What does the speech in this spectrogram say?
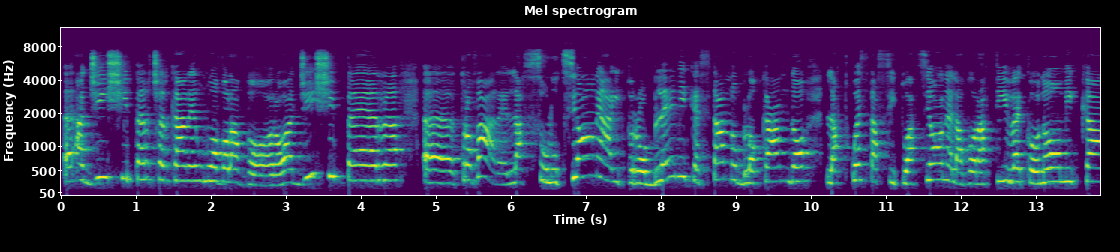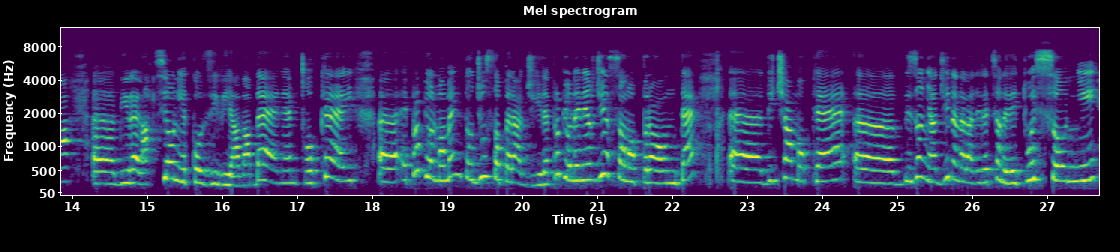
agisci per cercare un nuovo lavoro agisci per eh, trovare la soluzione ai problemi problemi che stanno bloccando la, questa situazione lavorativa, economica, eh, di relazioni e così via, va bene? Ok? Eh, è proprio il momento giusto per agire, proprio le energie sono pronte, eh, diciamo che eh, bisogna agire nella direzione dei tuoi sogni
